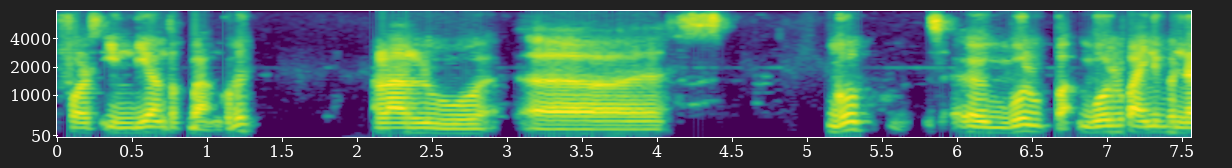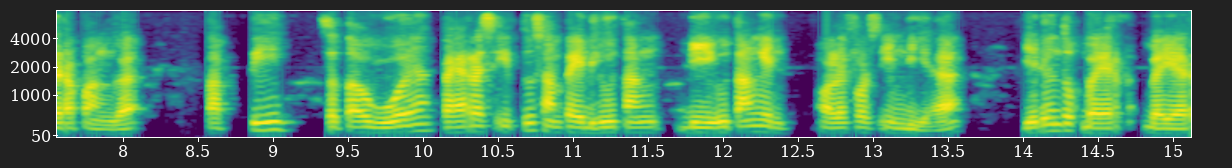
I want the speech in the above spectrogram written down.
Force India untuk bangkrut lalu eh gue gue lupa gue lupa ini benar apa enggak tapi setahu gue Perez itu sampai dihutang diutangin oleh Force India jadi untuk bayar bayar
